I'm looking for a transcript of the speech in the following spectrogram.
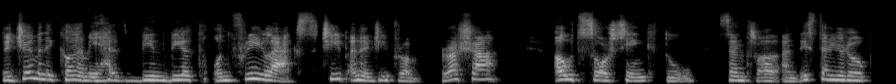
The German economy has been built on free lax, cheap energy from Russia, outsourcing to Central and Eastern Europe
